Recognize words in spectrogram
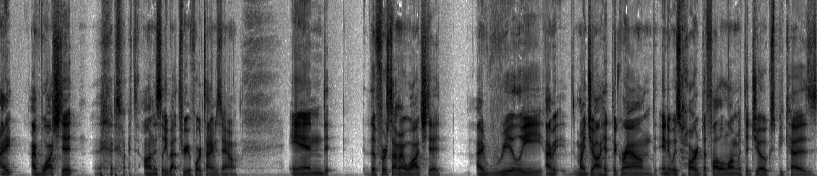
I I've watched it honestly about three or four times now. And the first time I watched it, I really I mean my jaw hit the ground and it was hard to follow along with the jokes because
